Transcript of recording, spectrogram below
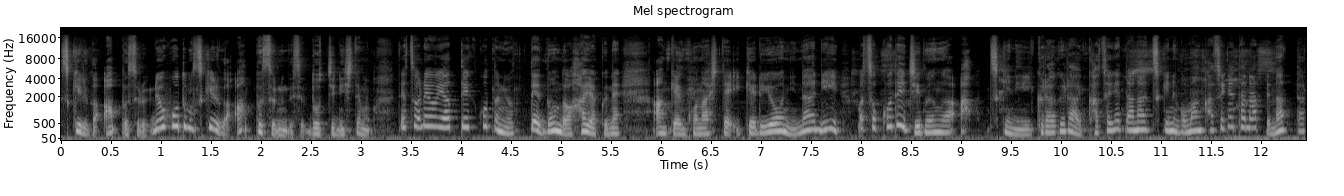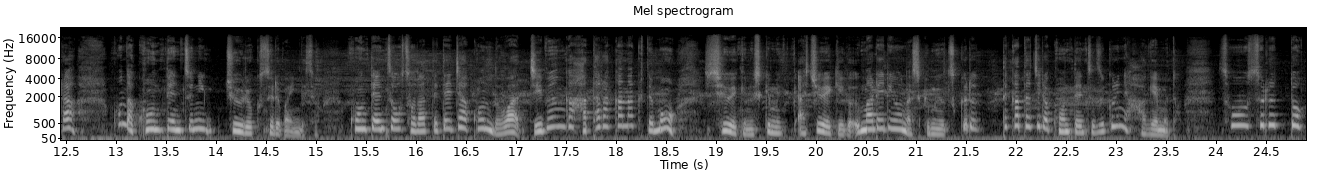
スキルがアップする。両方ともスキルがアップするんですよ。どっちにしても。でそれをやっていくことによってどんどん早くね案件こなしていけるようになり、まあ、そこで自分があ月にいくらぐらい稼げたな月に5万稼げたなってなったら今度はコンテンツに注力すればいいんですよ。コンテンツを育ててじゃあ今度は自分が働かなくても収益の仕組みあ収益が生まれるような仕組みを作るって形でコンテンツ作りに励むと。そうすると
